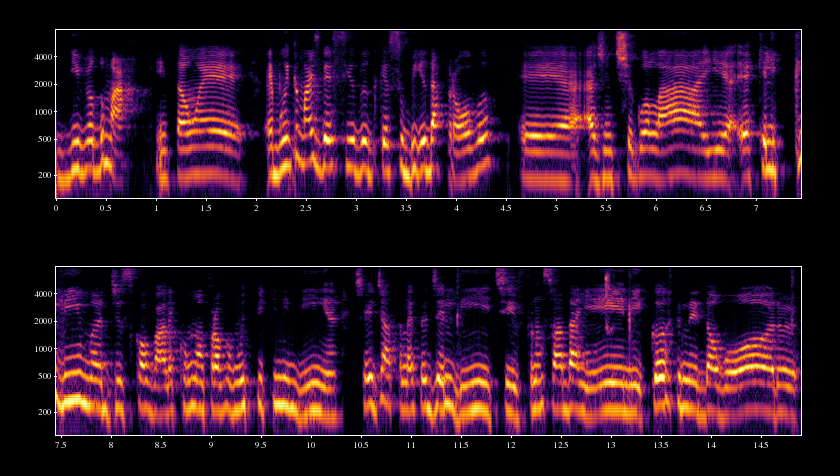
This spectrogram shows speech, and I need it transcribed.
nível do mar. Então é, é muito mais descida do que subir da prova. É, a gente chegou lá e é, é aquele clima de Escovalha com uma prova muito pequenininha, cheio de atleta de elite, François Daiene, Courtney Dalwater.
